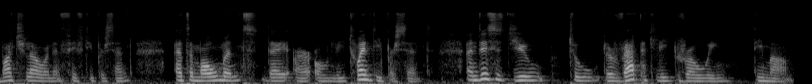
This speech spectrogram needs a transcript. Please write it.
much lower than 50%. At the moment, they are only 20%. And this is due to the rapidly growing demand.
